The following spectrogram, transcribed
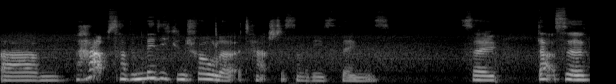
um, perhaps have a MIDI controller attached to some of these things. So that's a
